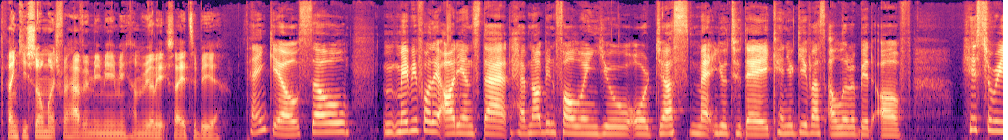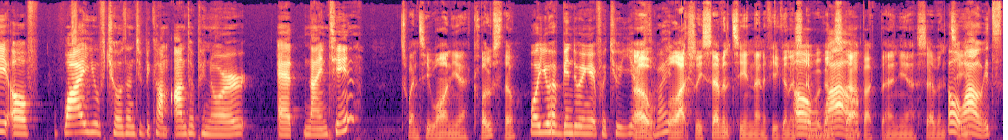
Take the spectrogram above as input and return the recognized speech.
Thank you so much for having me, Mimi. I'm really excited to be here. Thank you. So, maybe for the audience that have not been following you or just met you today, can you give us a little bit of history of why you've chosen to become entrepreneur at 19? 21, yeah, close though. Well, you have been doing it for two years, oh, right? well, actually 17 then if you're going to Oh, we're going to wow. start back then, yeah, 17. oh, wow, it's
